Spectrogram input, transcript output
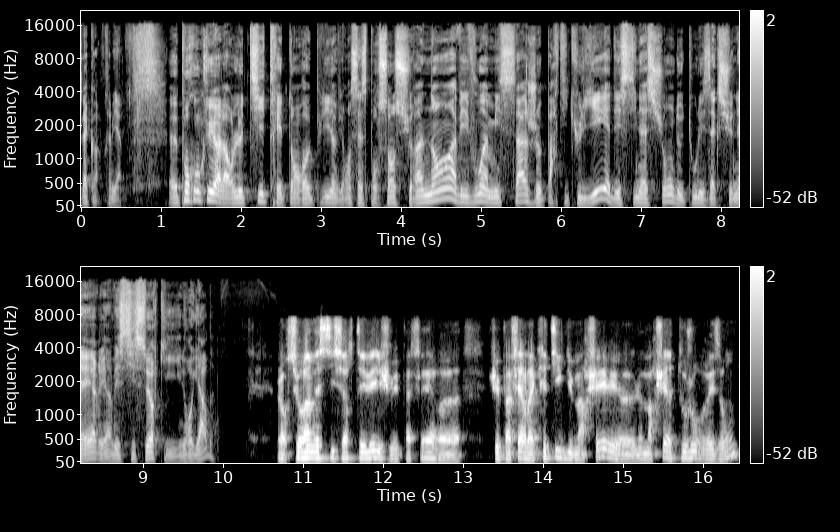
D'accord, très bien. pour conclure, alors le titre est en repli d'environ 16% sur un an. Avez-vous un message particulier à destination de tous les actionnaires et investisseurs qui nous regardent? Alors sur Investisseur TV, je ne vais, pas faire, euh, vais pas faire la critique du marché. Euh, le marché a toujours raison.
